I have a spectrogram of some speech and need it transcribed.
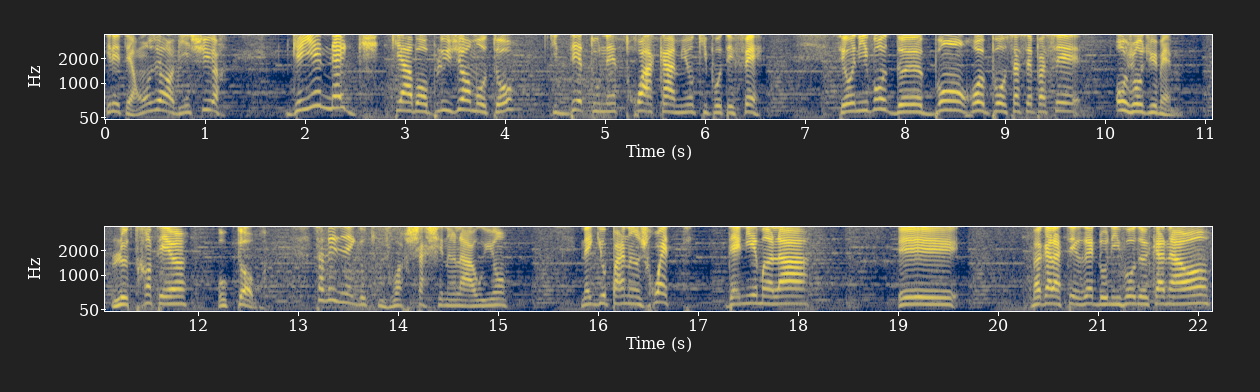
il ete 11h bien sur, genye neg ki abon plusieurs moto ki detounen 3 kamyon ki pote fe. Se o nivou de bon repos, sa se pase aujourd'hui menm. le 31 oktobre. Sa vle di neg yo toujwa chache nan la ouyon. Neg yo pa nan jwet. Denyeman la, e baga la teret do nivou de Kanaan.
